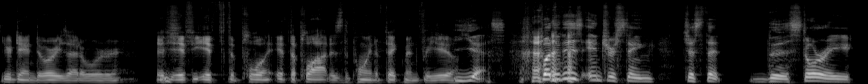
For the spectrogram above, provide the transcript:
Your Dandori's out of order. If if if the plo- if the plot is the point of Pikmin for you. Yes. but it is interesting just that the story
